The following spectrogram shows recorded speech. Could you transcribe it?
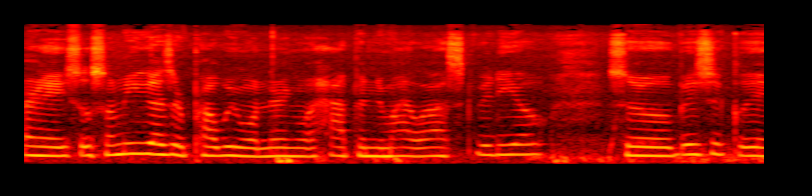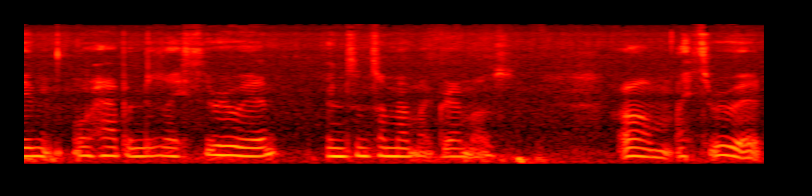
Alright, so some of you guys are probably wondering what happened in my last video. So basically, what happened is I threw it, and since I'm at my grandma's, um, I threw it,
